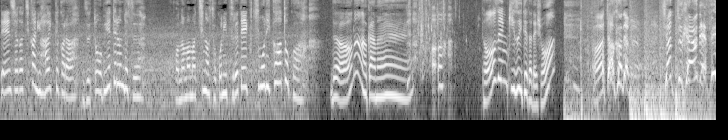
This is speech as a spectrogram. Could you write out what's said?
電車が地下に入ってからずっと怯えてるんです。このまま地の底に連れて行くつもりかとか。どうなのかな？あ当然気づいてたでしょ？男どもちょっと顔出せ！出せよ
